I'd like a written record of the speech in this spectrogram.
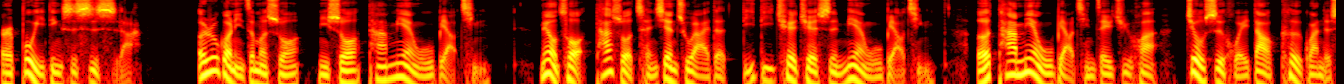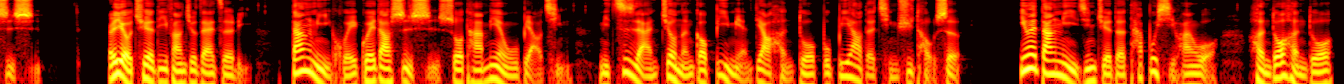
而不一定是事实啊。而如果你这么说，你说他面无表情，没有错，他所呈现出来的的的确确是面无表情，而他面无表情这一句话，就是回到客观的事实。而有趣的地方就在这里，当你回归到事实，说他面无表情，你自然就能够避免掉很多不必要的情绪投射，因为当你已经觉得他不喜欢我。很多很多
